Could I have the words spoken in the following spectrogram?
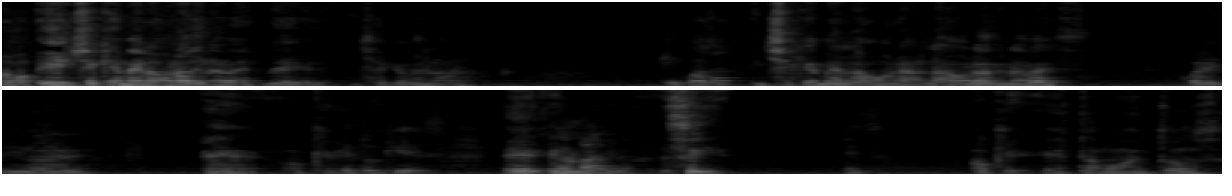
oh, y chequeme la hora de una vez. De, chequeme la hora. ¿Qué cosa? Y chequeme la hora, la hora de una vez. 49. Eh, okay. ¿Qué tú quieres? Eh, ¿La página? Sí. Eso. Ok, estamos entonces.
